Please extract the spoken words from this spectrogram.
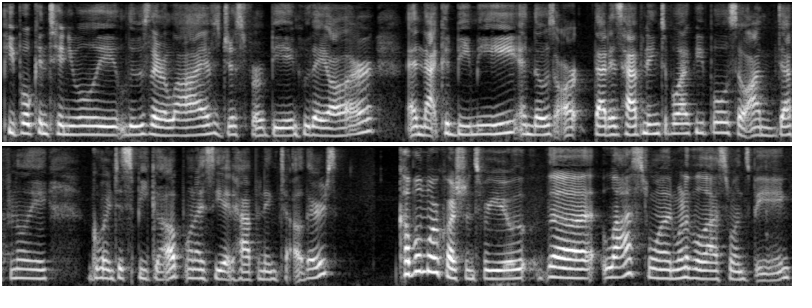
people continually lose their lives just for being who they are, and that could be me and those are that is happening to black people, so I'm definitely going to speak up when I see it happening to others. Couple more questions for you. The last one, one of the last ones being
